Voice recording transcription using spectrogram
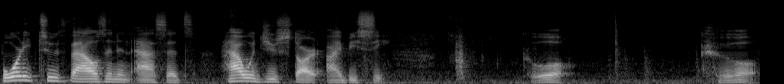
42,000 in assets, how would you start IBC? Cool. Cool.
